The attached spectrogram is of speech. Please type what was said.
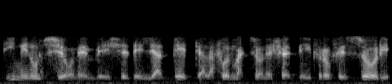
diminuzione invece degli addetti alla formazione, cioè dei professori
